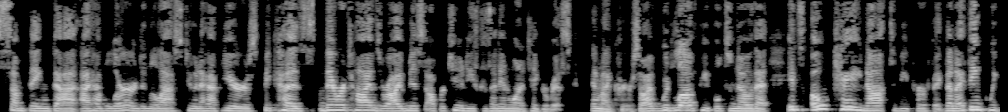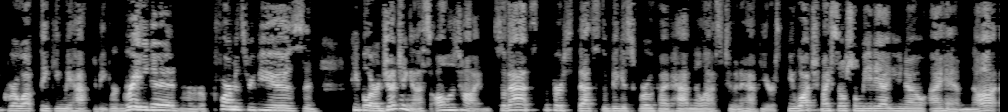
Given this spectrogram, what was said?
Something that I have learned in the last two and a half years because there were times where I missed opportunities because I didn't want to take a risk in my career. So I would love people to know that it's okay not to be perfect. And I think we grow up thinking we have to be. We're graded, we're performance reviews and people are judging us all the time. So that's the first, that's the biggest growth I've had in the last two and a half years. If you watch my social media, you know, I am not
